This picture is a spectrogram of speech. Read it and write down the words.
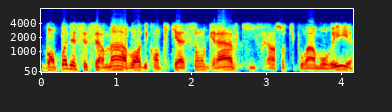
vont pas nécessairement avoir des complications graves qui feraient en sorte qu'ils pourraient en mourir,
